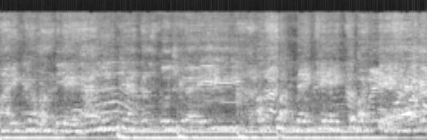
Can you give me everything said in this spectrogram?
बच गया कैंडल बुझ गई अब सब में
